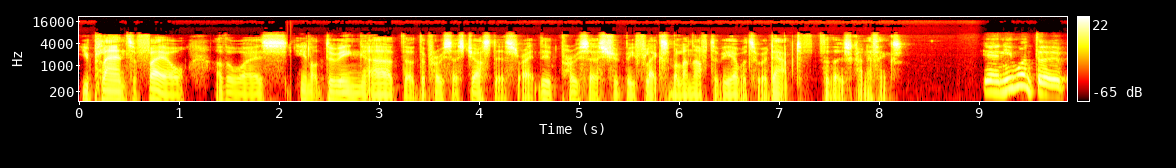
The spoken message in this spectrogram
you plan to fail, otherwise you're not doing uh, the the process justice, right? The process should be flexible enough to be able to adapt for those kind of things. Yeah, and you want the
